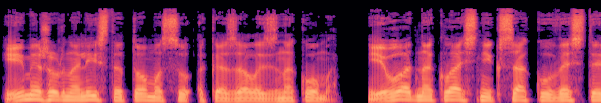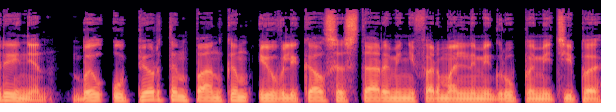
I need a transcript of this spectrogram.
Имя журналиста Томасу оказалось знакомо. Его одноклассник Саку Вестеринен был упертым панком и увлекался старыми неформальными группами типа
